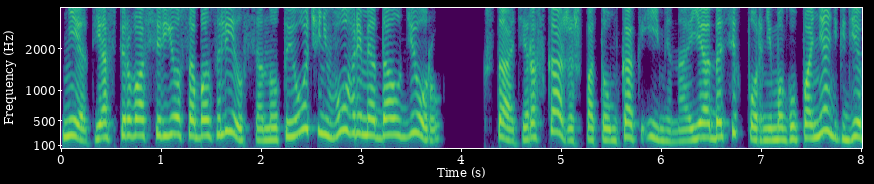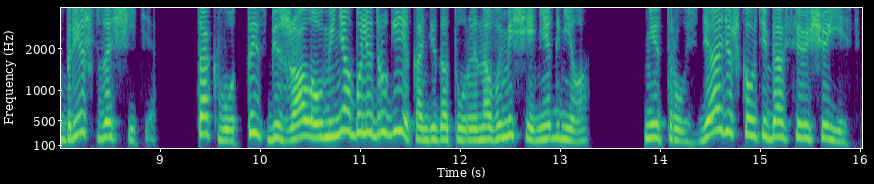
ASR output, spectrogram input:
Нет, я сперва всерьез обозлился, но ты очень вовремя дал дёру. Кстати, расскажешь потом, как именно. Я до сих пор не могу понять, где брешь в защите. Так вот, ты сбежала, у меня были другие кандидатуры на вымещение гнева. Не трусь, дядюшка у тебя все еще есть,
